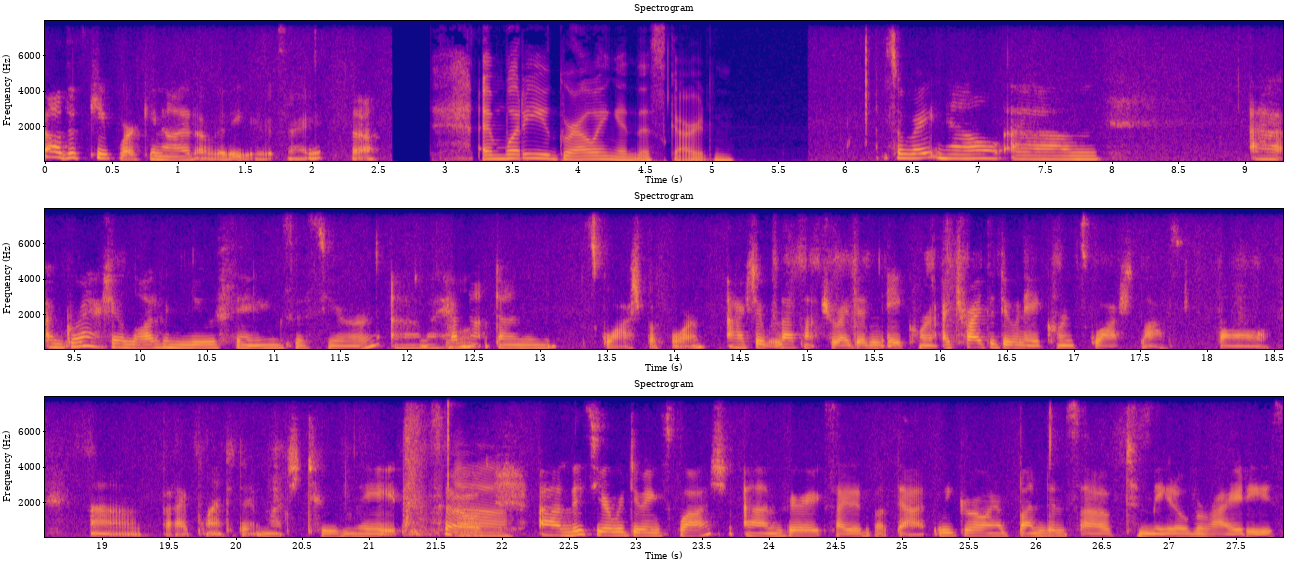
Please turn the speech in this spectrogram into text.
I'll just keep working on it over the years, right? So. And what are you growing in this garden? So right now. Um, uh, I'm growing actually a lot of new things this year. Um, I have not done squash before. Actually, that's not true. I did an acorn. I tried to do an acorn squash last fall, um, but I planted it much too late. So ah. um, this year we're doing squash. I'm very excited about that. We grow an abundance of tomato varieties,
